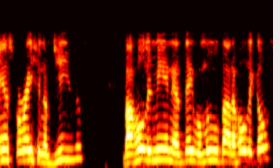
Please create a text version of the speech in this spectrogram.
inspiration of Jesus, by holy men as they were moved by the Holy Ghost.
